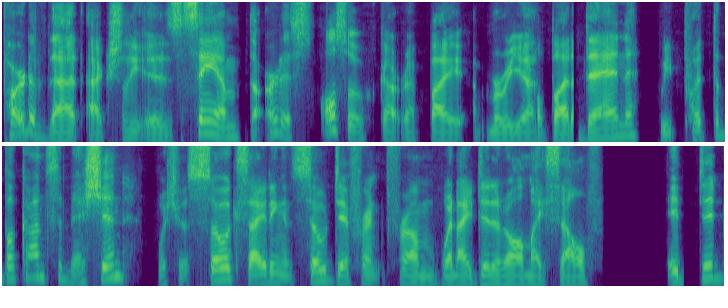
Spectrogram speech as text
part of that actually is Sam, the artist, also got rep by Maria. But then we put the book on submission, which was so exciting and so different from when I did it all myself. It did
